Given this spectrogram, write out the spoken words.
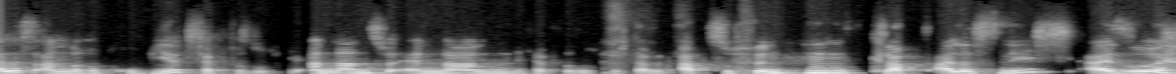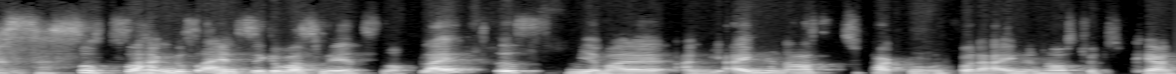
alles andere probiert. Ich habe versucht, die anderen zu ändern. Ich habe versucht, mich damit abzufinden. Klappt alles nicht. Also ist das sozusagen das Einzige, was mir jetzt noch bleibt, ist, mir mal an die eigene Nase zu packen und vor der eigenen Haustür zu kehren.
